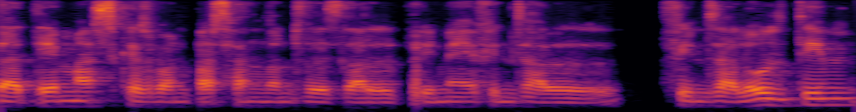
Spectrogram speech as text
de temes que es van passant doncs, des del primer fins al, fins a l'últim,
